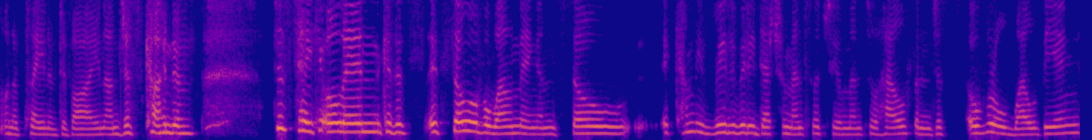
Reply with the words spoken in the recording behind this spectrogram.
on a plane of divine and just kind of just take it all in because it's it's so overwhelming and so it can be really really detrimental to your mental health and just overall well-being.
